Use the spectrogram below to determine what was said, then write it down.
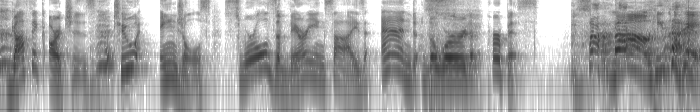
gothic arches, two angels, swirls of varying size, and the word purpose. No, he's okay.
